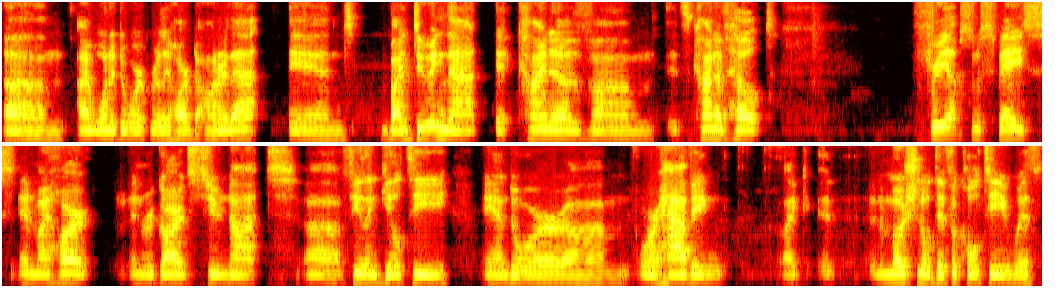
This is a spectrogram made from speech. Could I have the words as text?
um i wanted to work really hard to honor that. And by doing that, it kind of um, it's kind of helped free up some space in my heart in regards to not uh, feeling guilty and or um, or having like an emotional difficulty with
